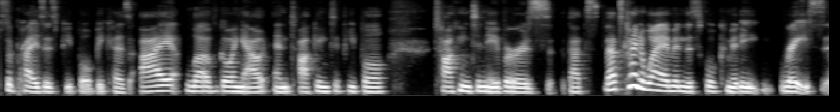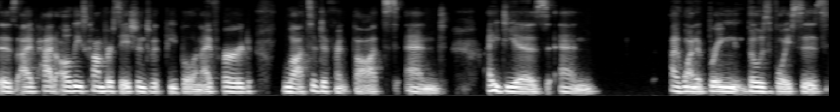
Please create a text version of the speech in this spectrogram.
surprises people because I love going out and talking to people, talking to neighbors. That's that's kind of why I'm in the school committee race. Is I've had all these conversations with people and I've heard lots of different thoughts and ideas and I want to bring those voices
